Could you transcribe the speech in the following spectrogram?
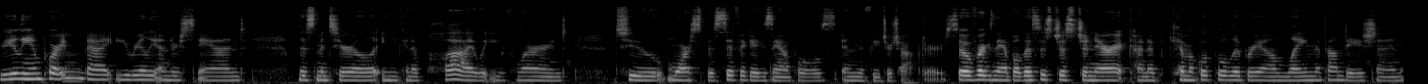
really important that you really understand this material and you can apply what you've learned to more specific examples in the future chapters. So, for example, this is just generic kind of chemical equilibrium, laying the foundation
